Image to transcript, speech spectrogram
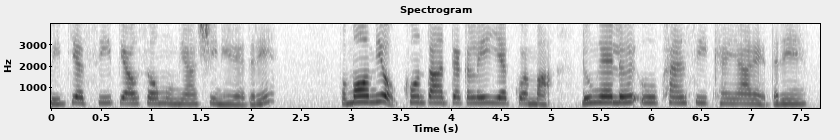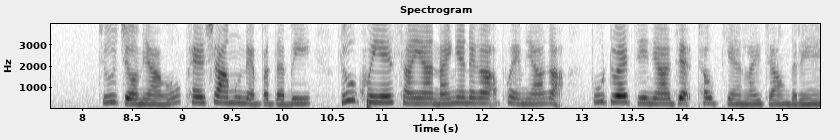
ပြီးပျက်စီးပျောက်ဆုံးမှုများရှိနေတဲ့တဲ့ဗမော်မြို့ခွန်တာတက်ကလေးရက်ကွက်မှလူငယ်လေးဦးဖမ်းဆီးခံရတဲ့တဲ့ရင်ကျူးကျော်များကိုဖယ်ရှားမှုနဲ့ပတ်သက်ပြီးလူအခွင့်အရေးဆိုင်ရာနိုင်ငံတကာအဖွဲ့များကပူးတွဲကြေညာချက်ထုတ်ပြန်လိုက်ကြောင်းတဲ့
